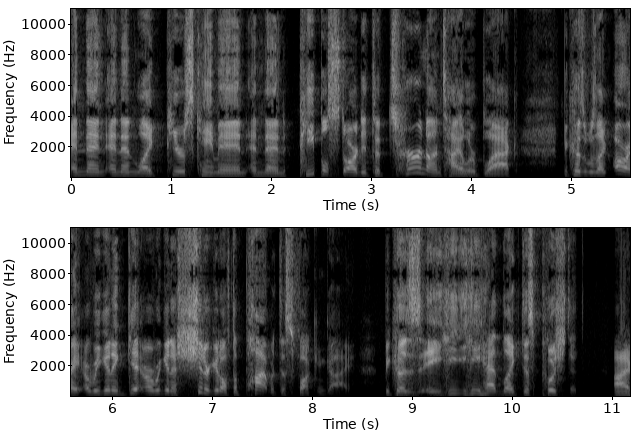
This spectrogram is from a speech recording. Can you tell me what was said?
and then and then like Pierce came in, and then people started to turn on Tyler Black because it was like, all right, are we gonna get, are we gonna shit or get off the pot with this fucking guy? Because eh, he he had like this push that I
